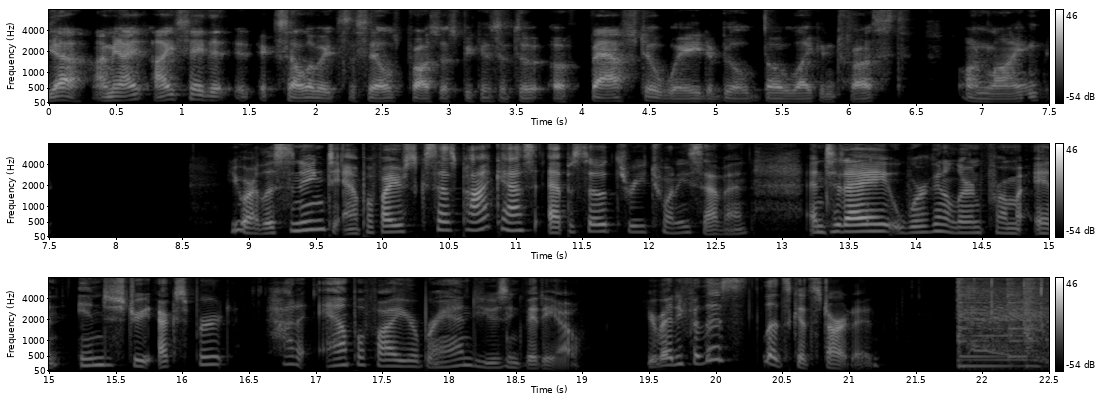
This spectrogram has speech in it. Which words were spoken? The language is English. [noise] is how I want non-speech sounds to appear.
Yeah, I mean, I, I say that it accelerates the sales process because it's a, a faster way to build know, like, and trust online. You are listening to Amplify Your Success Podcast, episode 327. And today we're going to learn from an industry expert how to amplify your brand using video. You ready for this? Let's get started.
